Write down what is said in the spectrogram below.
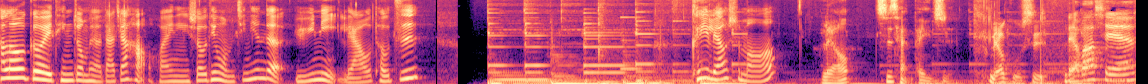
Hello，各位听众朋友，大家好，欢迎您收听我们今天的与你聊投资。可以聊什么？聊资产配置，聊股市，聊保险，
